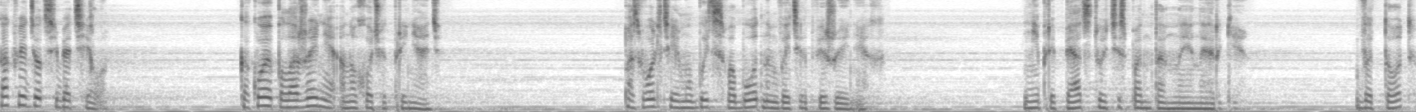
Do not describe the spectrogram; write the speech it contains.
Как ведет себя тело? Какое положение оно хочет принять? Позвольте ему быть свободным в этих движениях. Не препятствуйте спонтанной энергии. Вы тот,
